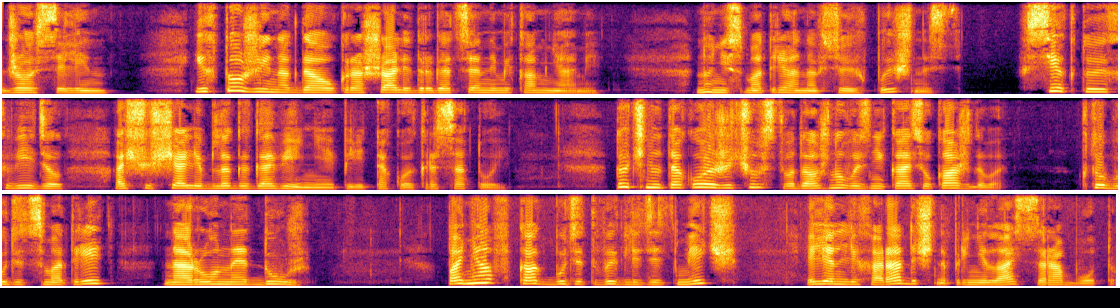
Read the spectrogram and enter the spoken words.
Джоселин. Их тоже иногда украшали драгоценными камнями. Но, несмотря на всю их пышность, все, кто их видел, ощущали благоговение перед такой красотой. Точно такое же чувство должно возникать у каждого, кто будет смотреть на руны дур. Поняв, как будет выглядеть меч, Элен лихорадочно принялась за работу.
